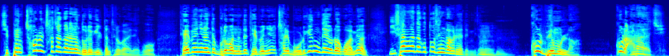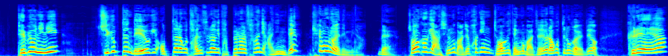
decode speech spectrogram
집행처를 찾아가려는 노력이 일단 들어가야 되고 대변인한테 물어봤는데 대변인이 잘 모르겠는데요라고 하면 이상하다고 또 생각을 해야 됩니다. 음. 그걸 왜 몰라? 그걸 알아야지. 대변인이 지급된 내역이 없다라고 단순하게 답변할 사안이 아닌데 캐물어야 됩니다. 네. 정확하게 아시는 거 맞아요? 확인 정확히 된 거 맞아요? 라고 들어가야 돼요. 그래야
